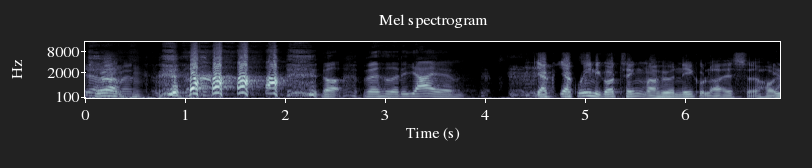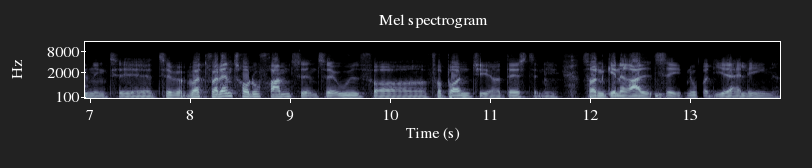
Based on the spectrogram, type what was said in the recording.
Ja, mand. Nå, hvad hedder det? Jeg, øh, Jeg, jeg kunne egentlig godt tænke mig at høre Nikolajs uh, holdning ja. til, til hvor- hvordan tror du fremtiden ser ud for, for Bungie og Destiny? Sådan generelt set, nu hvor de er alene.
